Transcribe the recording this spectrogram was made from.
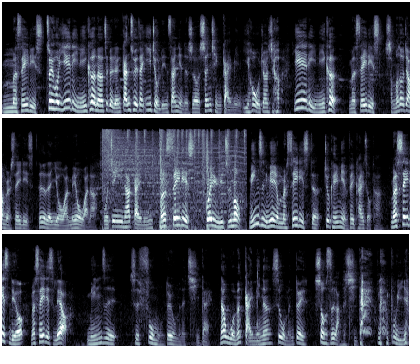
Mercedes。最后耶里尼克呢，这个人干脆在一九零三年的时候申请改名，以后我就要叫耶里尼克 Mercedes，什么都叫 Mercedes。这个人有完没有完啊？我建议他改名 Mercedes 鲑鱼之梦，名字里面有 Mercedes 的就可以免费开走它。Mercedes 刘，Mercedes 廖，名字是父母对我们的期待，那我们改名呢，是我们对寿司郎的期待，那不一样。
